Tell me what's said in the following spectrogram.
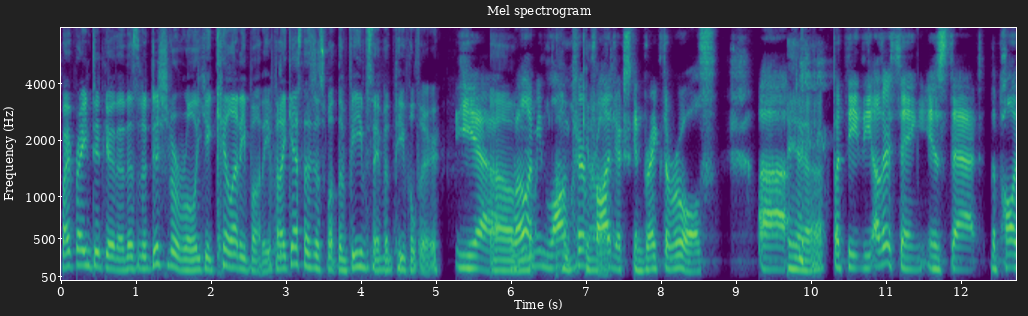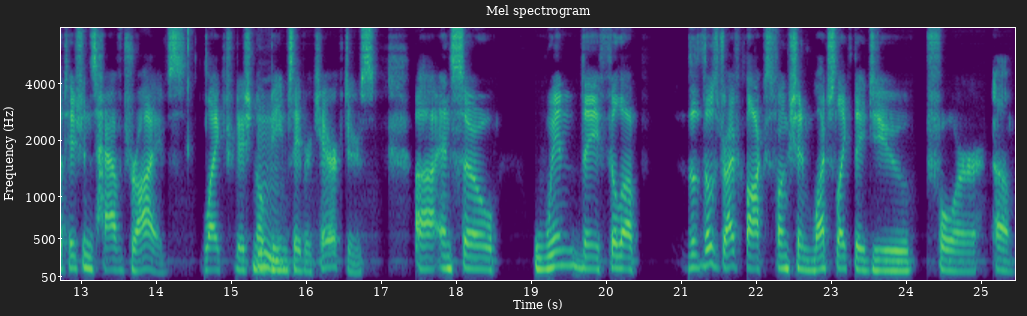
my brain did go there. There's an additional rule you can kill anybody, but I guess that's just what the beam saber people do. yeah. Um, well, I mean, oh long-term God. projects can break the rules. Uh, Yeah. But the the other thing is that the politicians have drives like traditional Hmm. beam saber characters, uh, and so when they fill up, th- those drive clocks function much like they do for um,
